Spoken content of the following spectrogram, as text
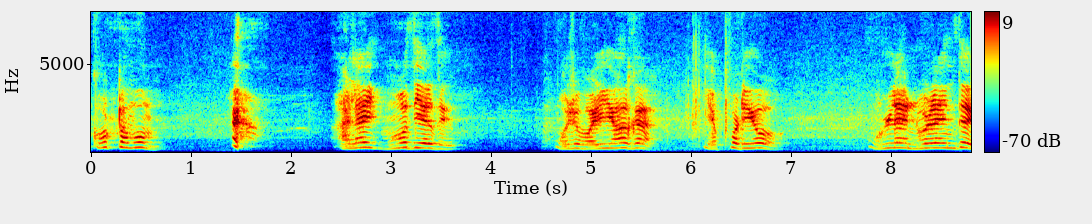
கூட்டமும் அலை மோதியது. ஒரு வழியாக எப்படியோ உள்ளே நுழைந்து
